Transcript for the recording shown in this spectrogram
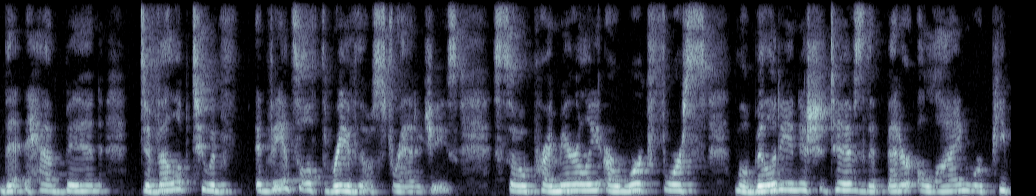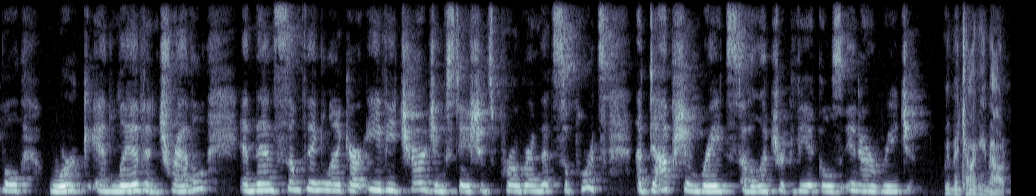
that have been developed to advance all three of those strategies. So, primarily, our workforce mobility initiatives that better align where people work and live and travel. And then something like our EV charging stations program that supports adoption rates of electric vehicles in our region. We've been talking about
